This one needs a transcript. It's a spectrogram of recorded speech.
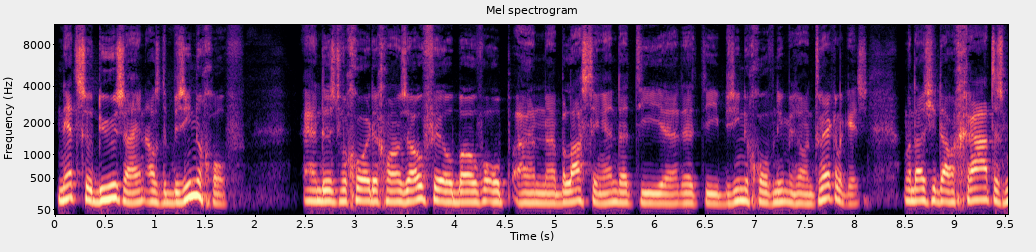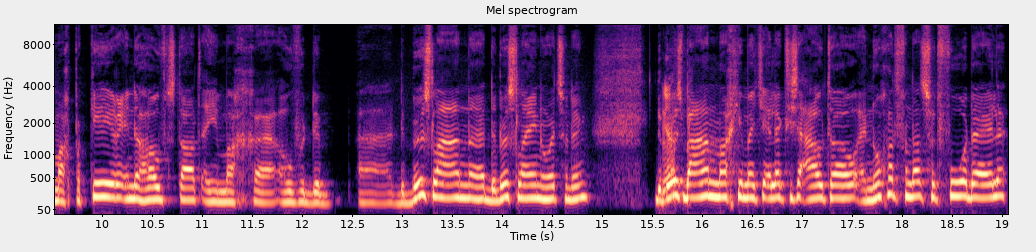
net zo duur zijn als de benzinegolf. En dus we gooien er gewoon zoveel bovenop aan eh, belastingen... Dat die, eh, dat die benzinegolf niet meer zo aantrekkelijk is. Want als je dan gratis mag parkeren in de hoofdstad... en je mag over de, de buslaan, de busleen, hoe heet zo'n ding... De Ja. busbaan mag je met je elektrische auto en nog wat van dat soort voordelen.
